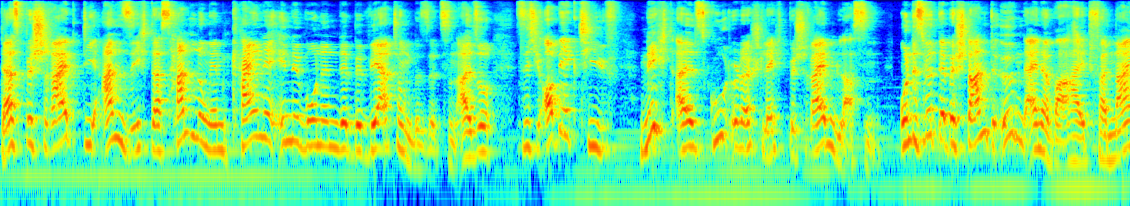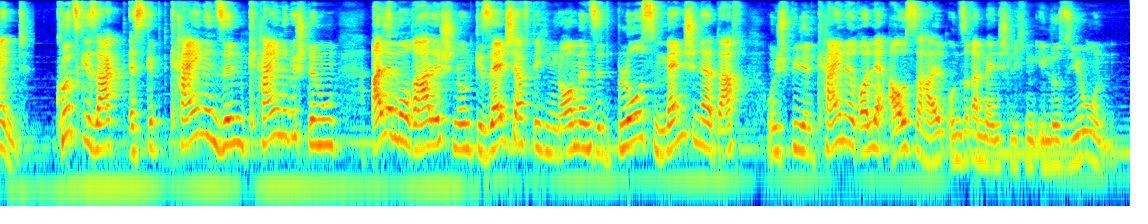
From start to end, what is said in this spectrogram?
Das beschreibt die Ansicht, dass Handlungen keine innewohnende Bewertung besitzen, also sich objektiv nicht als gut oder schlecht beschreiben lassen. Und es wird der Bestand irgendeiner Wahrheit verneint. Kurz gesagt, es gibt keinen Sinn, keine Bestimmung, alle moralischen und gesellschaftlichen Normen sind bloß menschenerdacht und spielen keine Rolle außerhalb unserer menschlichen Illusionen.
